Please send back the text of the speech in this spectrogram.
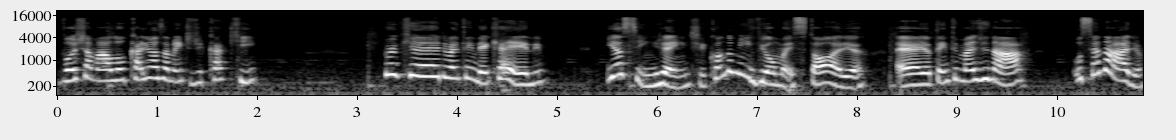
Vou chamá-lo carinhosamente de Kaki. Porque ele vai entender que é ele. E assim, gente, quando me enviam uma história, é, eu tento imaginar o cenário.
